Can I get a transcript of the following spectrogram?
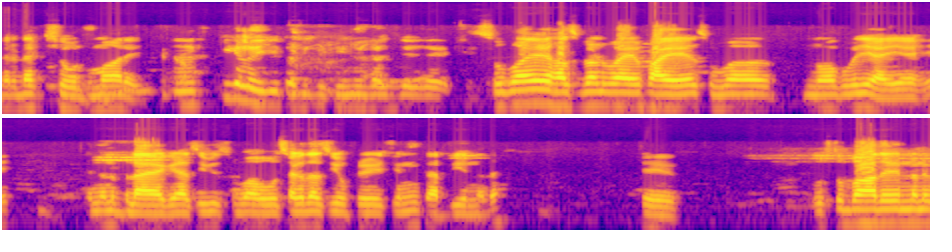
ਮੇਰਾ ਨਾਮ ਕਿਸ਼ੋਰ ਕੁਮਾਰ ਹੈ ਜੀ। ਅਹ ਕੀ ਗੱਲ ਹੋਈ ਜੀ ਤੁਹਾਡੀ ਬੇਟੀ ਨੂੰ ਗੱਲ ਜਿਹੜੇ ਸਵੇਰ ਇਹ ਹਸਬੰਡ ਵਾਈਫ ਆਏ ਸਵੇਰ 9 ਵਜੇ ਆਏ ਆ ਇਹ। ਇਹਨਾਂ ਨੂੰ ਬੁਲਾਇਆ ਗਿਆ ਸੀ ਵੀ ਸਵੇਰ ਹੋ ਸਕਦਾ ਸੀ ਆਪਰੇਸ਼ਨ ਕਰਦੀ ਇਹਨਾਂ ਦਾ। ਤੇ ਉਸ ਤੋਂ ਬਾਅਦ ਇਹਨਾਂ ਨੇ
